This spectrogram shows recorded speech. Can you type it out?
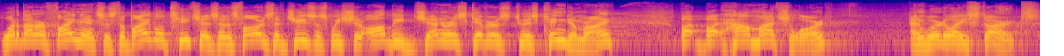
what about our finances? The Bible teaches that as followers of Jesus, we should all be generous givers to his kingdom, right? But, but how much, Lord? And where do I start?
